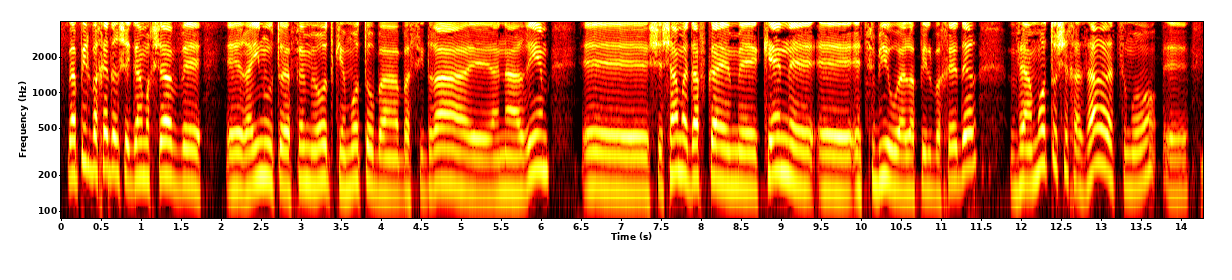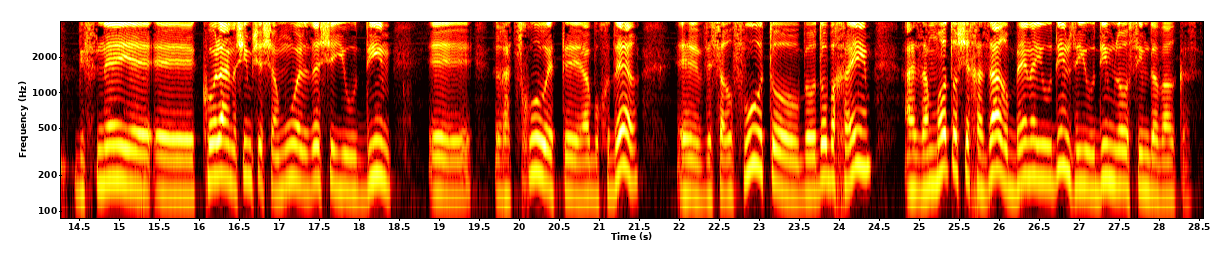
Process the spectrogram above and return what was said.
והפיל בחדר שגם עכשיו אה, אה, ראינו אותו יפה מאוד כמוטו ב- בסדרה אה, הנערים, אה, ששם דווקא הם אה, כן אה, אה, הצביעו על הפיל בחדר, והמוטו שחזר על עצמו אה, בפני אה, אה, כל האנשים ששמעו על זה שיהודים רצחו את אבו ח'דיר ושרפו אותו בעודו בחיים, אז המוטו שחזר בין היהודים זה יהודים לא עושים דבר כזה.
